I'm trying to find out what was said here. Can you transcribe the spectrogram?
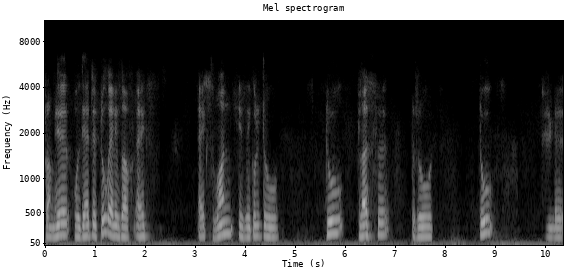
from here we get the two values of x x1 is equal to 2 plus uh, root 2 and uh,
